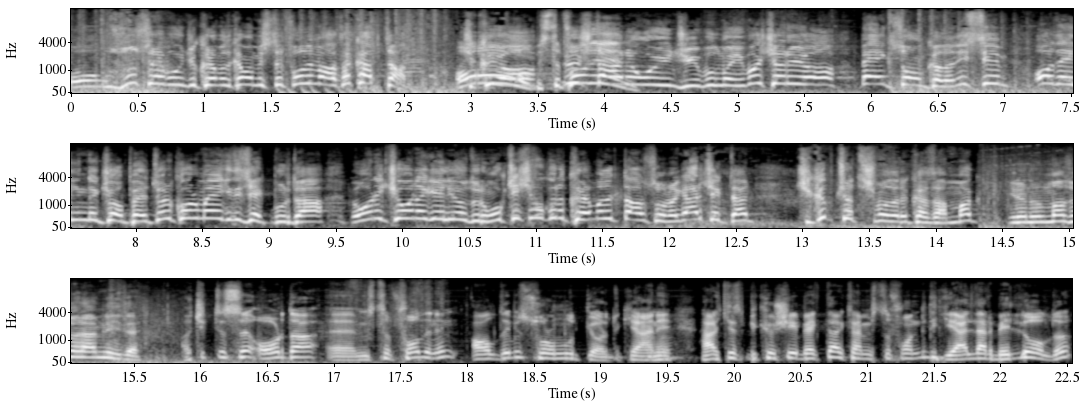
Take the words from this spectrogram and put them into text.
O uzun süre boyunca kıramadık ama Mr. Fallen ve Ata Kaptan Oo, çıkıyor. Mr. 3 Fallen. tane oyuncuyu bulmayı başarıyor. Bank son kalan isim. O da elindeki operatörü korumaya gidecek burada. Ve 12-10'a geliyor durum. O keşif okunu kıramadıktan sonra gerçekten çıkıp çatışmaları kazanmak inanılmaz önemliydi. Açıkçası orada e, Mr. Fallen'in aldığı bir sorumluluk gördük. Yani herkes bir köşeyi beklerken Mr. Fallen dedi ki yerler belli oldu.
